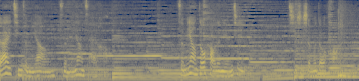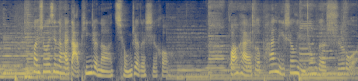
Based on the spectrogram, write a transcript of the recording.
爱情怎么样？怎么样才好？怎么样都好的年纪，其实什么都好。换说现在还打拼着呢，穷着的时候。黄海和潘黎声雨中的失落，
